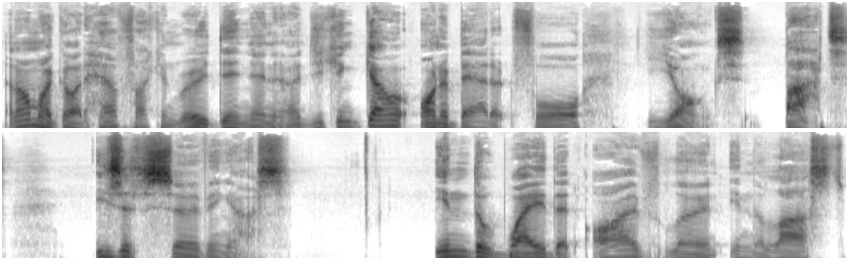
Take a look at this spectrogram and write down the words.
And oh my God, how fucking rude then. You know, you can go on about it for yonks, but is it serving us in the way that I've learned in the last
